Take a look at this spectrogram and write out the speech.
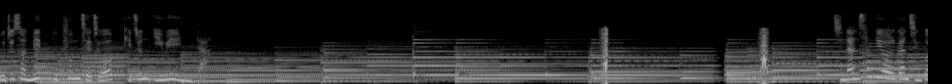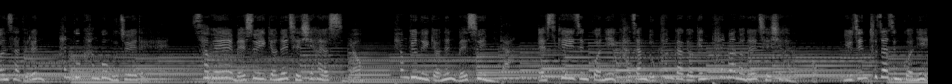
우주선 및 부품 제조업 기준 2위입니다. 지난 3개월간 증권사들은 한국항공우주에 대해 사회의 매수 의견을 제시하였으며 평균 의견은 매수입니다. SK증권이 가장 높은 가격인 8만원을 제시하였고 유진투자증권이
